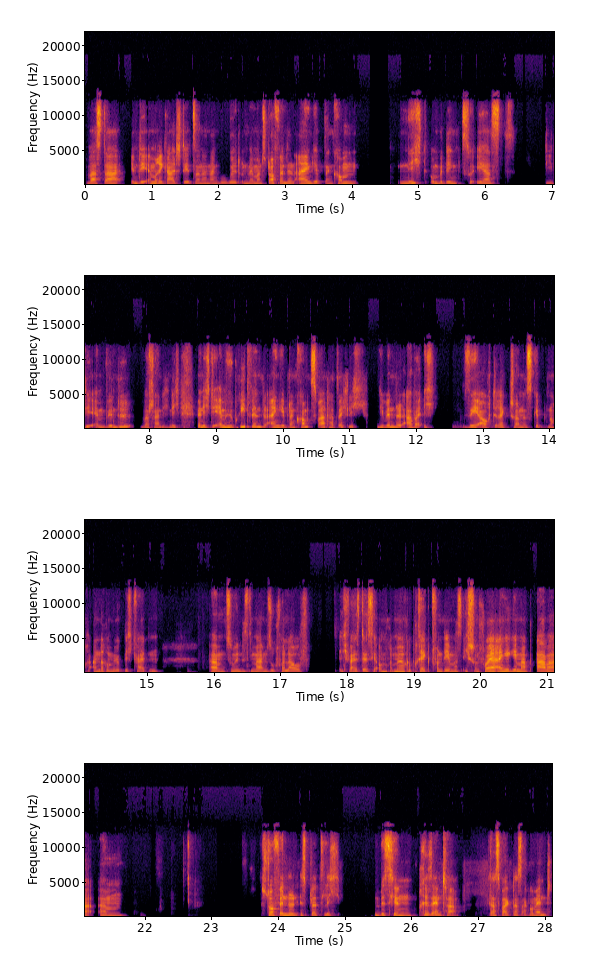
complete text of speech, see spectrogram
was da im DM-Regal steht, sondern dann googelt. Und wenn man Stoffwindeln eingibt, dann kommen nicht unbedingt zuerst die DM-Windel, wahrscheinlich nicht. Wenn ich DM-Hybrid-Windel eingebe, dann kommt zwar tatsächlich die Windel, aber ich sehe auch direkt schon, es gibt noch andere Möglichkeiten, ähm, zumindest in meinem Suchverlauf. Ich weiß, der ist ja auch immer geprägt von dem, was ich schon vorher eingegeben habe, aber ähm, Stoffwindeln ist plötzlich ein bisschen präsenter. Das war das Argument.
